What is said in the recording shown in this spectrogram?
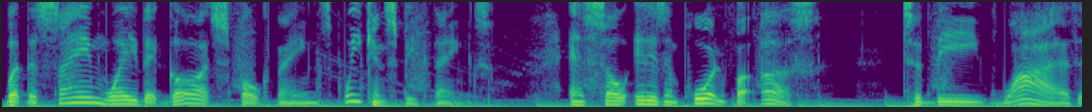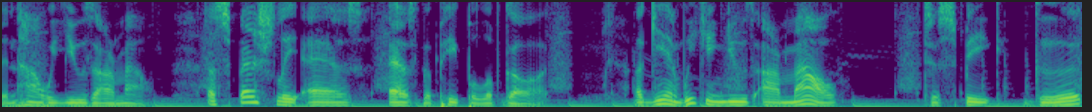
but the same way that God spoke things, we can speak things. And so it is important for us to be wise in how we use our mouth, especially as as the people of God. Again, we can use our mouth to speak good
